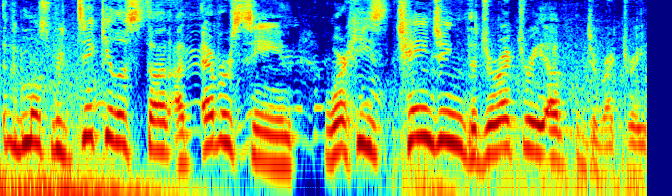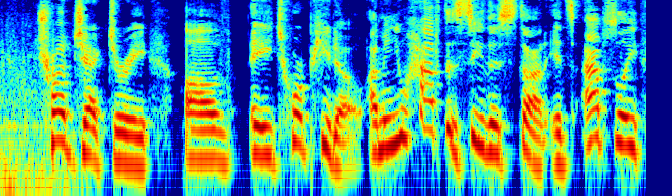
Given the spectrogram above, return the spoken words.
the most ridiculous stunt I've ever seen where he's changing the directory of directory trajectory of a torpedo. I mean, you have to see this stunt. It's absolutely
